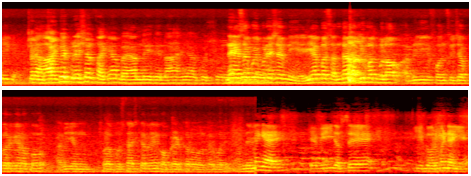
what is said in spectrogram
ठीक है। क्या आप पे प्रेशर था क्या? बयान नहीं देना है या कुछ? नहीं ऐसा कोई प्रेशर नहीं है। ये बस अंदर अभी मत बुलाओ। अभी फ़ोन स्विच ऑफ़ करके रखो। अभी हम थोड़ा पूछताछ कर रहे हैं कॉपरेट करो बोलकर बोले। हमने क्या है कि अभी जब से ये गवर्नमेंट आई है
